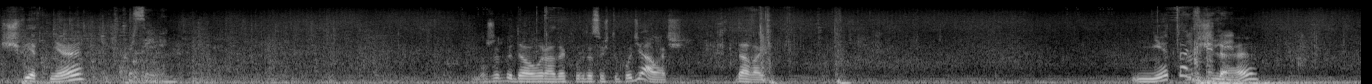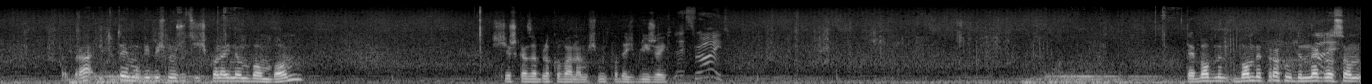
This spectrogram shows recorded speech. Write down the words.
Świetnie. Może by dało radę, kurde, coś tu podziałać. Dawaj. Nie tak źle. Dobra, i tutaj moglibyśmy rzucić kolejną bombą. Ścieżka zablokowana, musimy podejść bliżej. Te bomby, bomby prochu dymnego są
